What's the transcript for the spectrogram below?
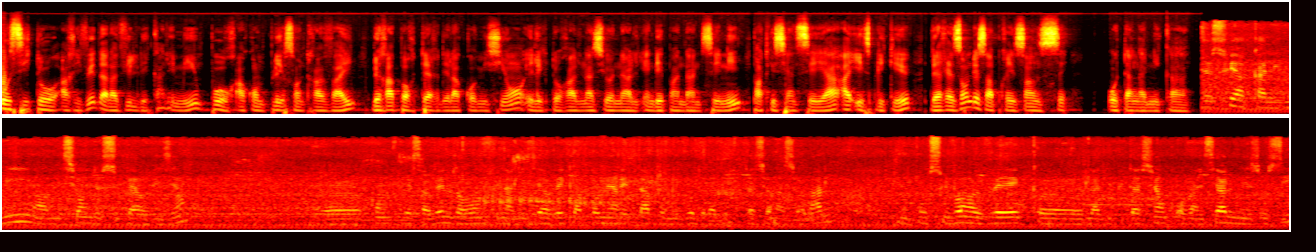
Aussitôt arrivé dans la ville de Kalemi pour accomplir son travail, le rapporteur de la Commission électorale nationale indépendante CENI, Patricien Seya, a expliqué les raisons de sa présence au Tanganyika. Je suis à Kalemi en mission de supervision. Euh, comme vous le savez, nous avons finalisé avec la première étape au niveau de la députation nationale. Nous poursuivons avec euh, la députation provinciale, mais aussi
